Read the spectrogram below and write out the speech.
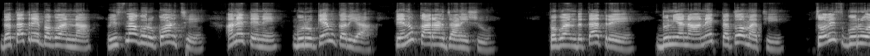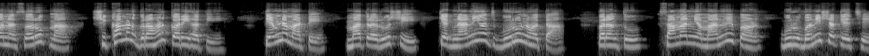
દત્તાત્રેય ભગવાનના વીસમા ગુરુ કોણ છે અને તેને ગુરુ કેમ કર્યા તેનું કારણ જાણીશું. ભગવાન દત્તાત્રેયે દુનિયાના અનેક તત્વોમાંથી ચોવીસ ગુરુઓના સ્વરૂપમાં શિખામણ ગ્રહણ કરી હતી. તેમના માટે માત્ર ઋષિ કે જ્ઞાનીઓ જ ગુરુ નહોતા, પરંતુ સામાન્ય માનવી પણ ગુરુ બની શકે છે.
